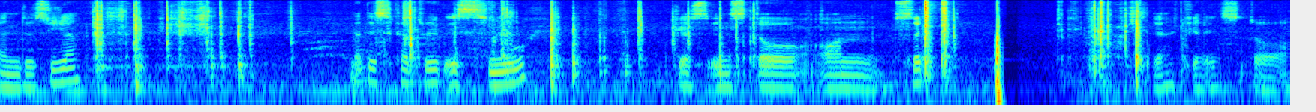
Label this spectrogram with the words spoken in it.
and this here but this cartridge is new. Just install on 6 yeah just install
